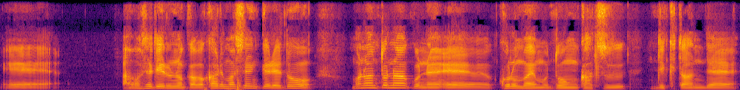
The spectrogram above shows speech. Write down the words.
えー、合わせているのかわかりませんけれど、まあ、なんとなくね、えー、この前もドンカツできたんで、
